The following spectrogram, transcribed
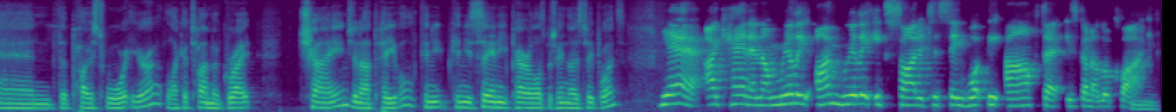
and the post-war era, like a time of great change and upheaval. Can you can you see any parallels between those two points? Yeah, I can, and I'm really I'm really excited to see what the after is going to look like. Mm.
